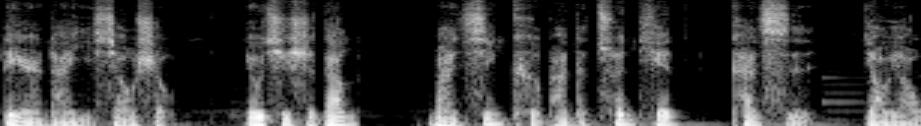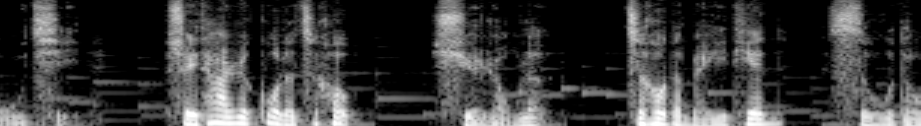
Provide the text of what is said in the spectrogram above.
令人难以消受，尤其是当满心渴盼的春天看似遥遥无期。水踏日过了之后，雪融了之后的每一天似乎都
